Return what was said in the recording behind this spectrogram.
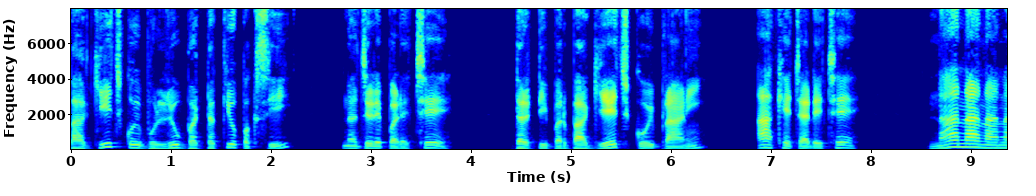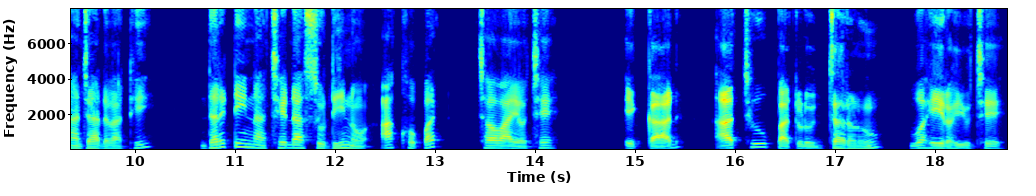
ભાગ્યે જ કોઈ ભૂલ્યું ભટક્યું પક્ષી નજરે પડે છે. ધરતી પર ભાગ્યે જ કોઈ પ્રાણી આંખે ચડે છે. નાના નાના ઝાડવાથી ધરતીના છેડા સુધીનો આખો પટ છવાયો છે. એકાદ આછું પાતળું ઝરણું વહી રહ્યું છે.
